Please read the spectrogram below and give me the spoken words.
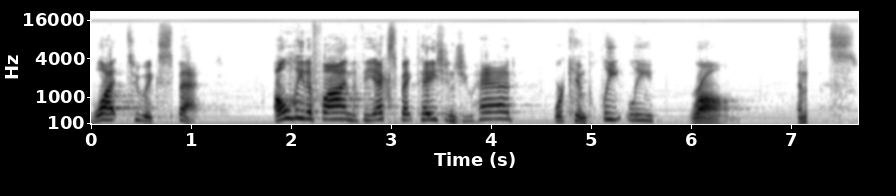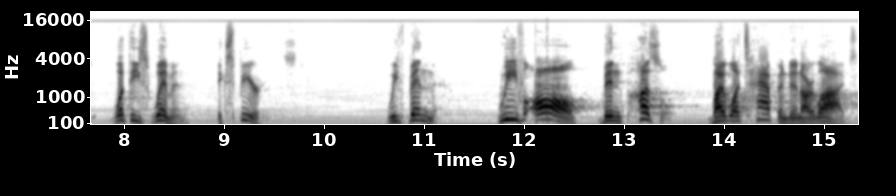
what to expect, only to find that the expectations you had were completely wrong. And that's what these women experienced. We've been there. We've all been puzzled by what's happened in our lives.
